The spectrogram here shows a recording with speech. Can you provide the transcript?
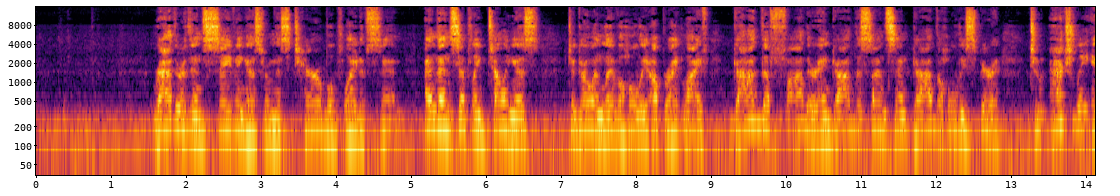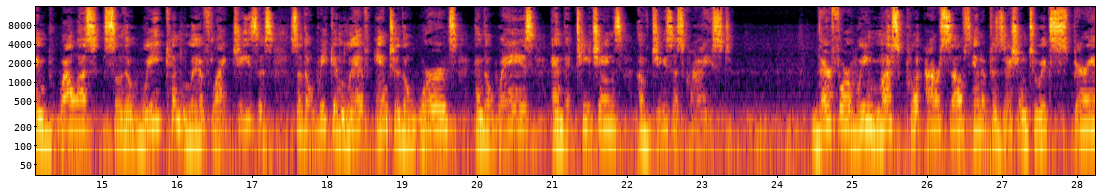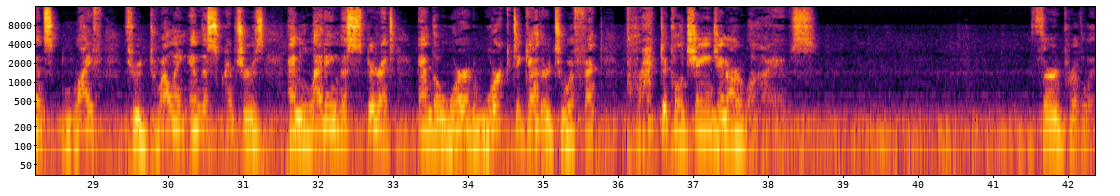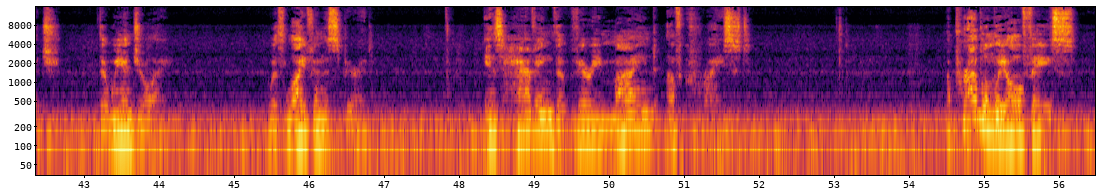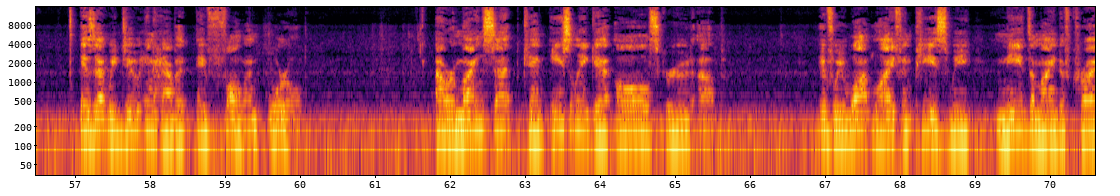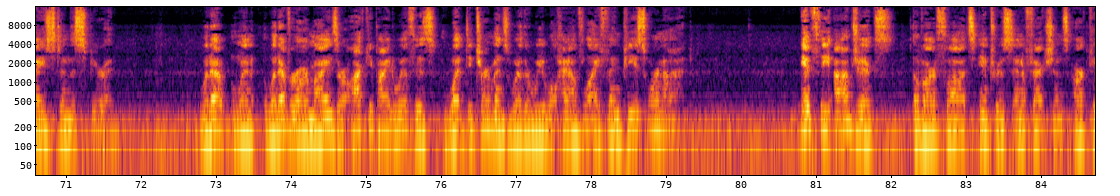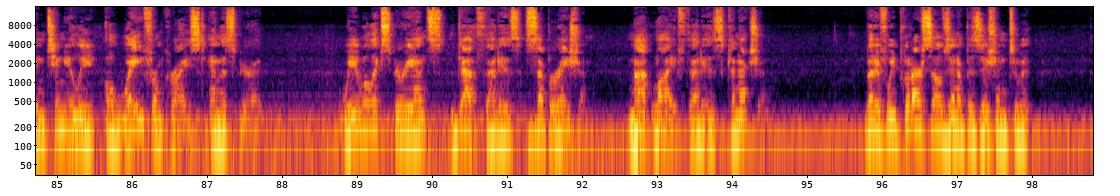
Rather than saving us from this terrible plight of sin and then simply telling us to go and live a holy, upright life, God the Father and God the Son sent God the Holy Spirit to actually indwell us so that we can live like Jesus, so that we can live into the words and the ways and the teachings of Jesus Christ. Therefore, we must put ourselves in a position to experience life through dwelling in the scriptures and letting the Spirit and the Word work together to effect practical change in our lives. Third privilege that we enjoy with life in the Spirit is having the very mind of Christ. A problem we all face is that we do inhabit a fallen world. Our mindset can easily get all screwed up. If we want life and peace, we need the mind of Christ and the Spirit whatever, when, whatever our minds are occupied with is what determines whether we will have life and peace or not. If the objects of our thoughts, interests, and affections are continually away from Christ and the Spirit, we will experience death, that is, separation, not life, that is, connection. But if we put ourselves in a position to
